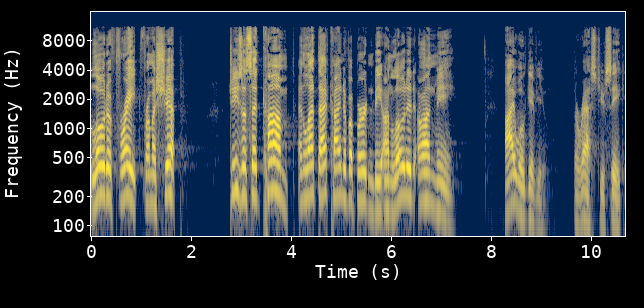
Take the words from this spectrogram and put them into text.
load of freight from a ship. Jesus said, Come and let that kind of a burden be unloaded on me. I will give you the rest you seek.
